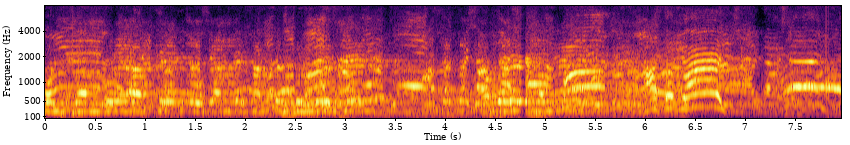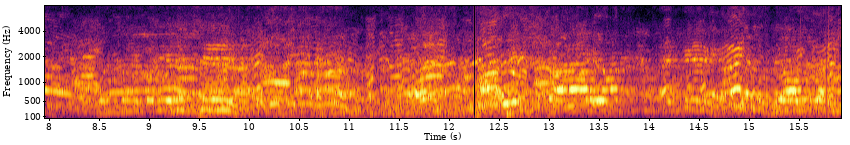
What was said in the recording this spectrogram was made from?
পরিশ্রম করে আজকে প্রোগ্রামকে পরিচয় করিয়ে দিচ্ছি দেশটার ওয়াসিম ভাইকে, অক্লান্ত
